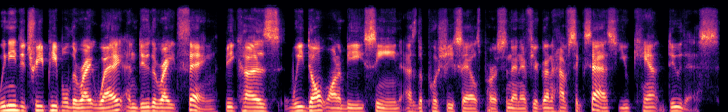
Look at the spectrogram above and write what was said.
We need to treat people the right way and do the right thing because we don't want to be seen as the pushy salesperson. And if you're going to have success, you can't do this.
